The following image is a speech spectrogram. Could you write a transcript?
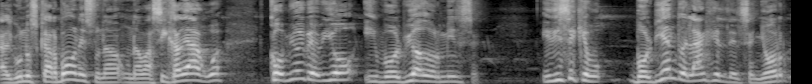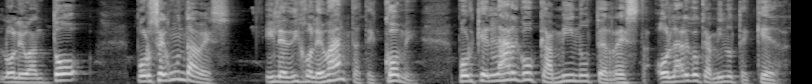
algunos carbones, una, vasija de agua, comió y bebió y volvió a dormirse. y dice que volviendo el ángel del Señor lo levantó por segunda vez y le dijo, levántate, come, porque largo camino te resta o largo camino te queda.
